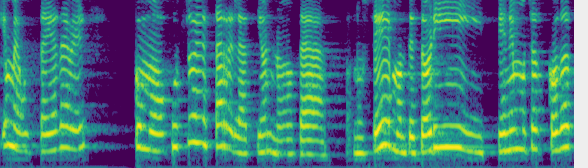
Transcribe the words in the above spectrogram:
que me gustaría saber como justo esta relación, ¿no? O sea, no sé, Montessori tiene muchas cosas,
